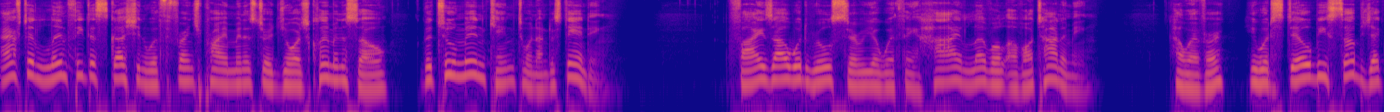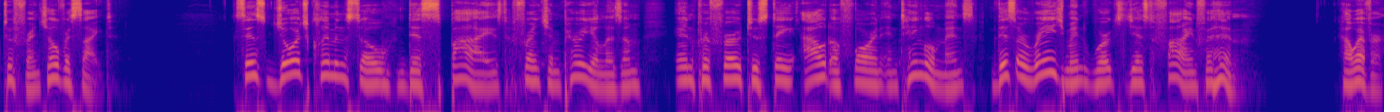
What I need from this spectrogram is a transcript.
After lengthy discussion with French Prime Minister Georges Clemenceau, the two men came to an understanding. Faisal would rule Syria with a high level of autonomy. However, he would still be subject to French oversight. Since George Clemenceau despised French imperialism and preferred to stay out of foreign entanglements, this arrangement worked just fine for him. However,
